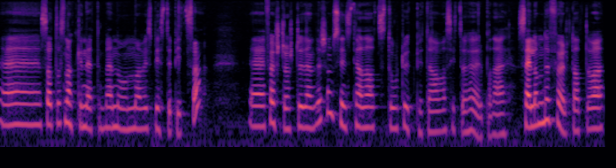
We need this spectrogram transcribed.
Eh, satt og snakket nettopp med noen når vi spiste pizza. Eh, Førsteårsstudenter som syntes de hadde hatt stort utbytte av å sitte og høre på der. Selv om de følte at det var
